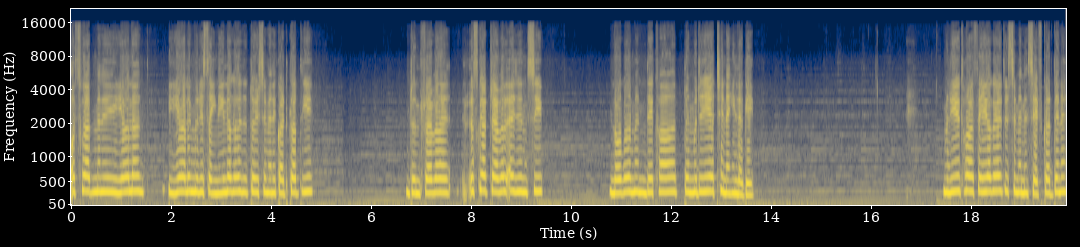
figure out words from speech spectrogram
उसके बाद मैंने ये वाला ये वाले मुझे सही नहीं लग रहे तो इसे मैंने कट कर दिए। ट्रैवल उसके बाद ट्रैवल एजेंसी लोगों में देखा तो मुझे ये अच्छे नहीं लगे। मुझे ये थोड़ा सही लग रहा है तो इसे मैंने सेव कर देना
